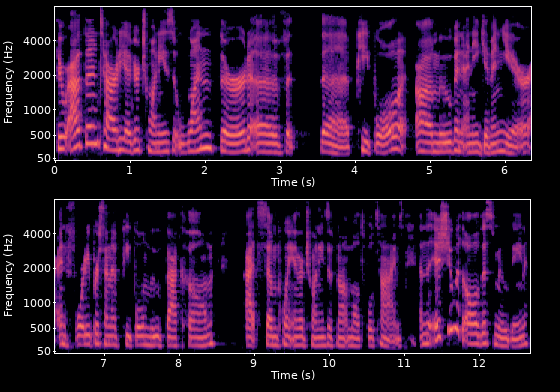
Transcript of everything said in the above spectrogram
Throughout the entirety of your 20s, one third of the people uh, move in any given year, and 40% of people move back home at some point in their 20s, if not multiple times. And the issue with all this moving,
